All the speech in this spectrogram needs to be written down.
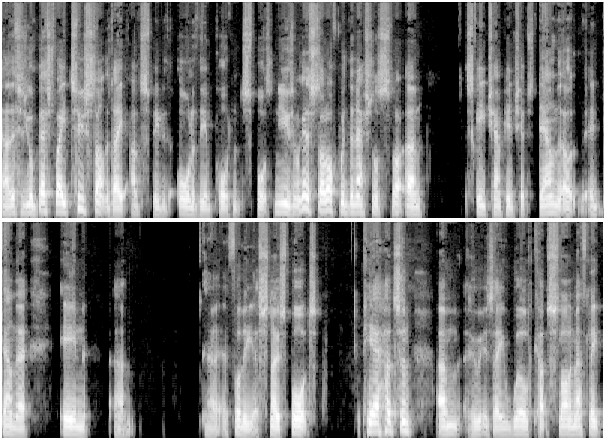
Uh, this is your best way to start the day up to speed with all of the important sports news. And we're going to start off with the National um, Ski Championships down, uh, down there in um, for the uh, snow sports. Piera Hudson, um, who is a World Cup slalom athlete,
